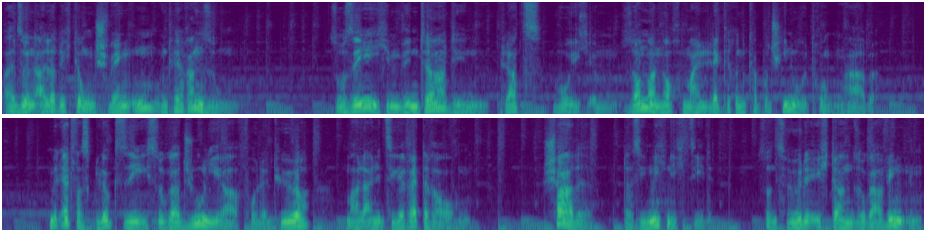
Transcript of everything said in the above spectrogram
Also in alle Richtungen schwenken und heranzoomen. So sehe ich im Winter den Platz, wo ich im Sommer noch meinen leckeren Cappuccino getrunken habe. Mit etwas Glück sehe ich sogar Julia vor der Tür mal eine Zigarette rauchen. Schade, dass sie mich nicht sieht, sonst würde ich dann sogar winken.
